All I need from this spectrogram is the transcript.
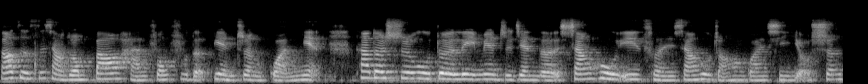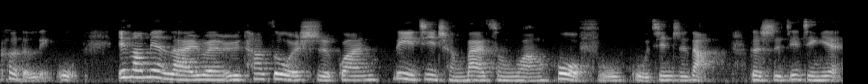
老子思想中包含丰富的辩证观念，他对事物对立面之间的相互依存、相互转换关系有深刻的领悟。一方面来源于他作为史官历记成败存亡、祸福古今之道的实际经验；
